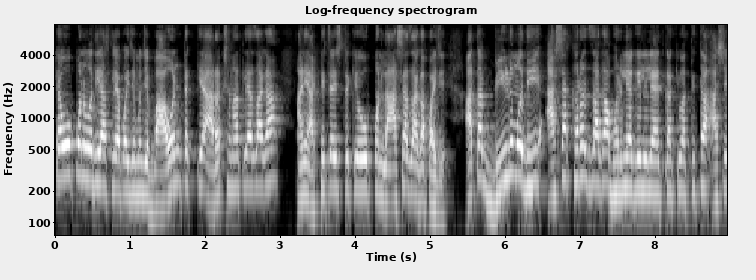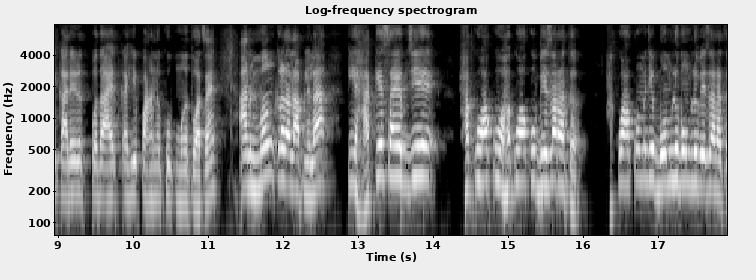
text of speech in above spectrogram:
ह्या ओपनमध्ये असल्या पाहिजे. म्हणजे बावन्न टक्के आरक्षणातल्या जागा आणि अठ्ठेचाळीस टक्के ओपनला अशा जागा पाहिजे. आता बीडमध्ये अशा खरंच जागा भरल्या गेलेल्या आहेत का? किंवा तिथं असे कार्यरत पद आहेत का? हे पाहणं खूप महत्वाचं आहे. आणि मग कळलं आपल्याला की हाके साहेब जे हाकू हाकू हाकू हाकू बेजारात हाकू हाकू म्हणजे बोंबलू बोंबलू बेजारात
